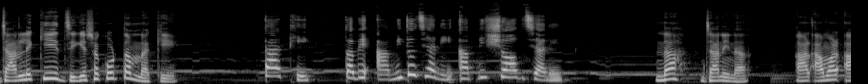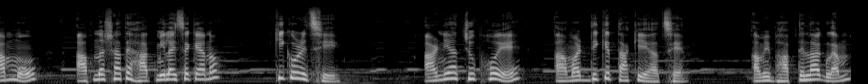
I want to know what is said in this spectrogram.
জানলে কি জিজ্ঞাসা করতাম নাকি? তা ঠিক তবে আমি তো জানি আপনি সব জানেন। না জানি না। আর আমার আম্মু আপনার সাথে হাত মিলাইছে কেন? কি করেছি? আর্নিয়া চুপ হয়ে আমার দিকে তাকিয়ে আছে। আমি ভাবতে লাগলাম,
